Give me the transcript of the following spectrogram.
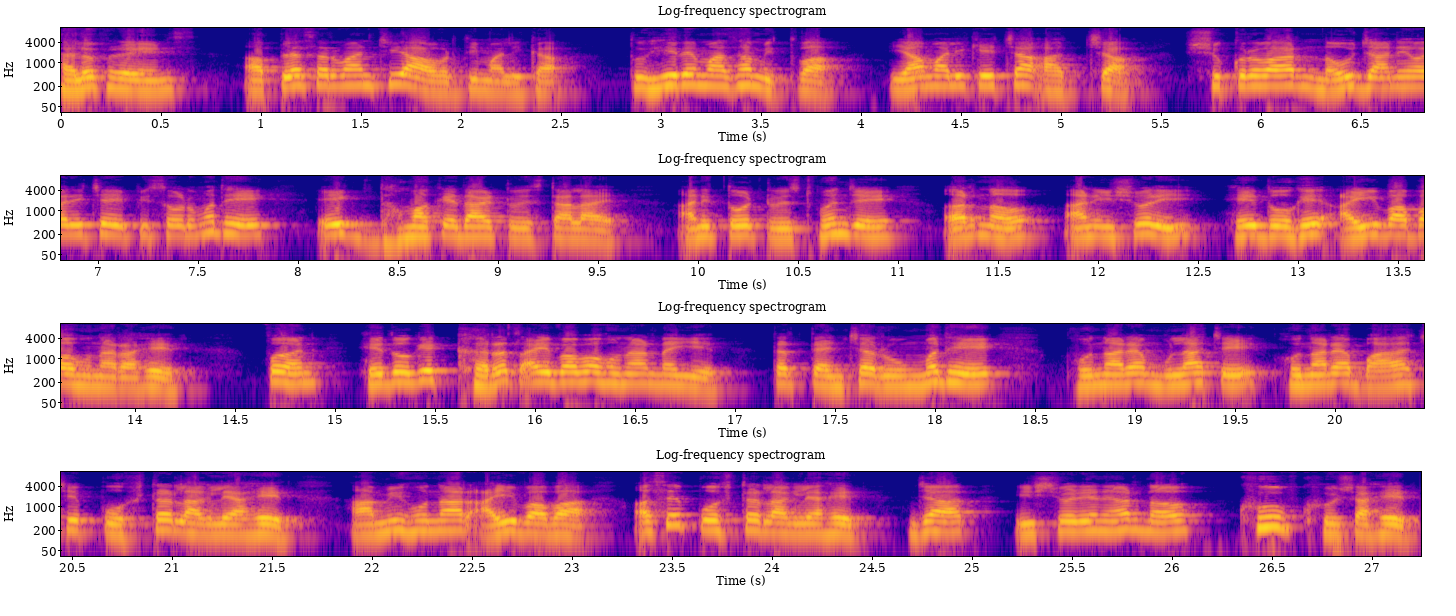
Hello friends आपल्या सर्वांची आवडती मालिका तू रे माझा मित्वा या मालिकेच्या आजच्या शुक्रवार नऊ जानेवारीच्या एपिसोडमध्ये एक धमाकेदार ट्विस्ट आला आहे आणि तो ट्विस्ट म्हणजे अर्णव आणि ईश्वरी हे दोघे आईबाबा होणार आहेत. पण हे दोघे खरंच आई बाबा होणार नाही आहेत तर त्यांच्या रूममध्ये होणाऱ्या मुलाचे होणाऱ्या बाळाचे पोस्टर लागले आहेत. आम्ही होणार आई बाबा असे पोस्टर लागले आहेत ज्यात ईश्वरी आणि अर्णव खूप खुश आहेत.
